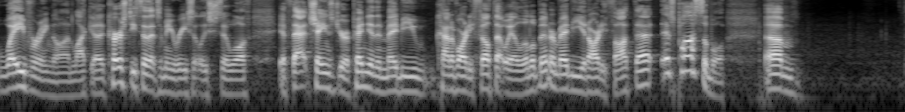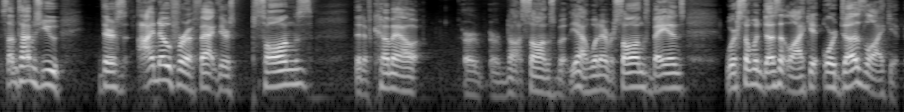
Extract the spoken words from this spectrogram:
wavering on. Like uh, Kirsty said that to me recently. She said, "Well, if if that changed your opinion, then maybe you kind of already felt that way a little bit, or maybe you'd already thought that. It's possible. Um, sometimes you there's I know for a fact there's songs that have come out or or not songs, but yeah, whatever songs, bands where someone doesn't like it or does like it,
